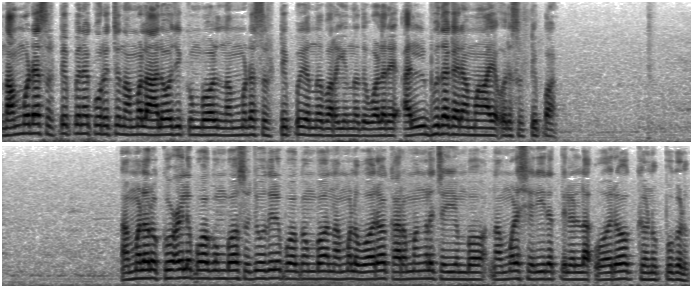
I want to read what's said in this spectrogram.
നമ്മുടെ സൃഷ്ടിപ്പിനെ കുറിച്ച് നമ്മൾ ആലോചിക്കുമ്പോൾ നമ്മുടെ സൃഷ്ടിപ്പ് എന്ന് പറയുന്നത് വളരെ അത്ഭുതകരമായ ഒരു സൃഷ്ടിപ്പാണ്. നമ്മൾ റുക്കുഴയിൽ പോകുമ്പോൾ സുജൂതിൽ പോകുമ്പോൾ നമ്മൾ ഓരോ കർമ്മങ്ങൾ ചെയ്യുമ്പോൾ നമ്മുടെ ശരീരത്തിലുള്ള ഓരോ കണുപ്പുകളും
